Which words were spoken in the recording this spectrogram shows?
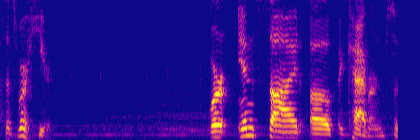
Since we're here, we're inside of a cavern, so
